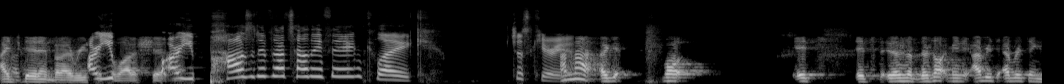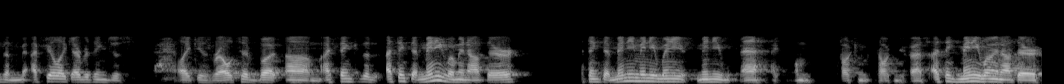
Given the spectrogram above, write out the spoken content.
I didn't, but I researched you- a lot of shit. Are you positive that's how they think? Like, just curious. I'm not. Again, well, it's it's there's a, there's a- I mean every everything's a I feel like everything just like is relative, but um I think that I think that many women out there, I think that many many many many eh, I'm fucking talking too fast. I think many women out there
